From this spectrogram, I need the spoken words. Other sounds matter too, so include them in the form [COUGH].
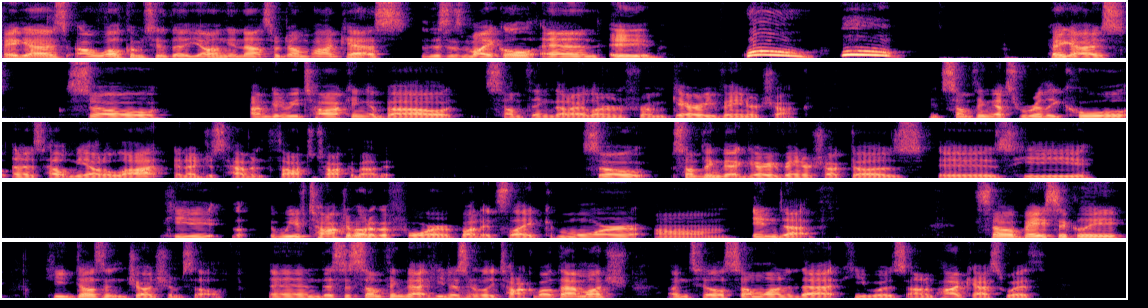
Hey guys, uh, welcome to the Young and Not So Dumb podcast. This is Michael and Abe. Woo! Woo! Hey guys, so I'm going to be talking about something that I learned from Gary Vaynerchuk. It's something that's really cool and has helped me out a lot, and I just haven't thought to talk about it. So, something that Gary Vaynerchuk does is he he we've talked about it before, but it's like more um in depth. So basically, he doesn't judge himself. And this is something that he doesn't really talk about that much until someone that he was on a podcast with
